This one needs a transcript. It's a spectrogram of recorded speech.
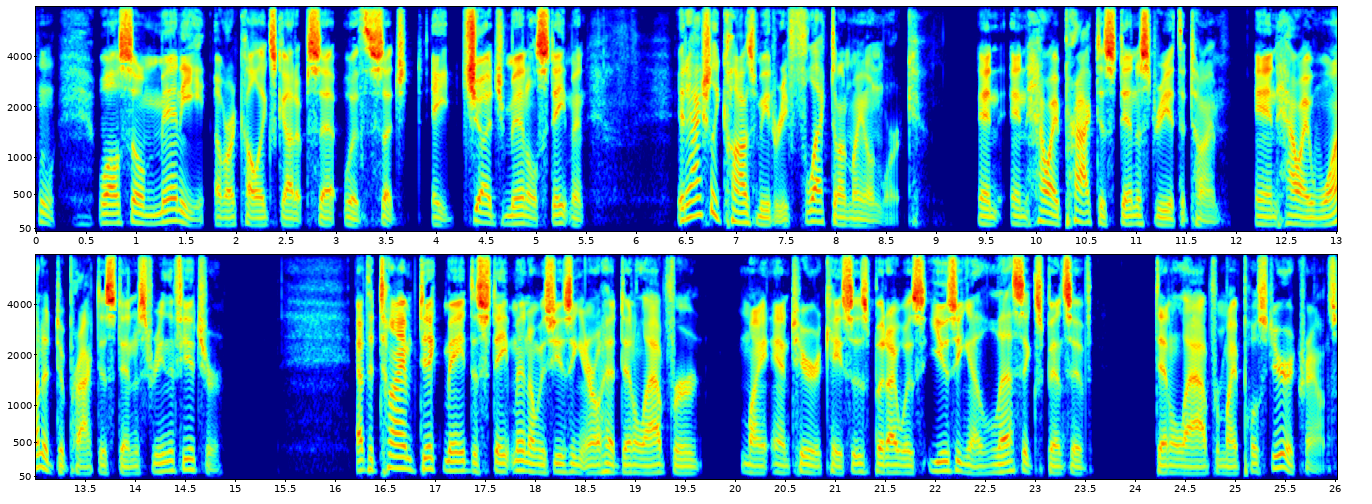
While so many of our colleagues got upset with such a judgmental statement, it actually caused me to reflect on my own work and, and how I practiced dentistry at the time and how I wanted to practice dentistry in the future. At the time Dick made the statement, I was using Arrowhead Dental Lab for my anterior cases, but I was using a less expensive dental lab for my posterior crowns,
